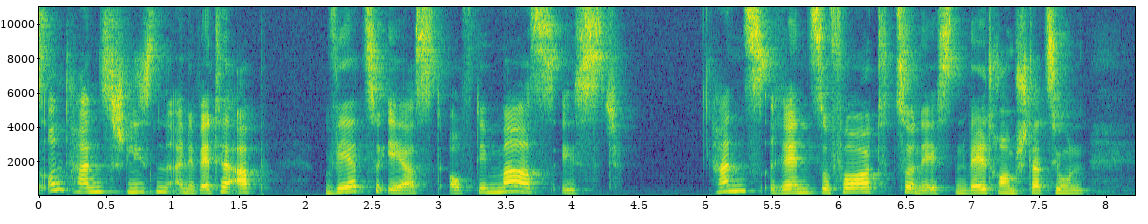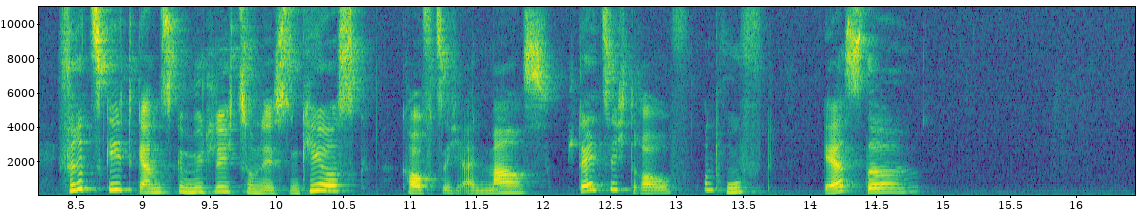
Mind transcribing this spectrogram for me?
Fritz und Hans schließen eine Wette ab, wer zuerst auf dem Mars ist. Hans rennt sofort zur nächsten Weltraumstation. Fritz geht ganz gemütlich zum nächsten Kiosk, kauft sich einen Mars, stellt sich drauf und ruft Erster.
